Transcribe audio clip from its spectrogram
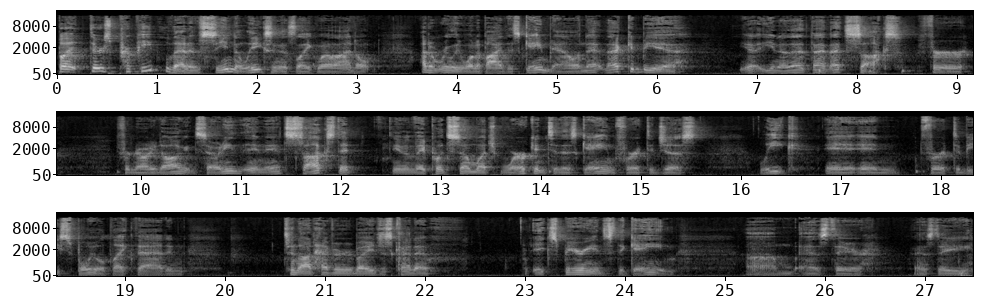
but there's people that have seen the leaks and it's like, well, I don't, I don't really want to buy this game now, and that that could be a, you know, that that that sucks for for Naughty Dog and Sony, and it sucks that you know they put so much work into this game for it to just leak and, and for it to be spoiled like that, and to not have everybody just kind of experience the game um, as they're as they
